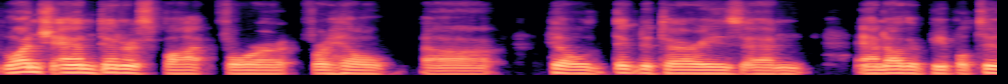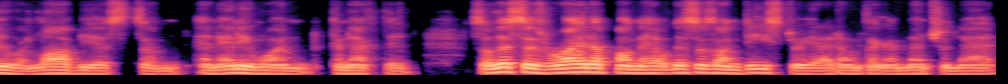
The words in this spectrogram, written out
lunch and dinner spot for for hill uh, Hill dignitaries and and other people too, and lobbyists and, and anyone connected. So this is right up on the hill. This is on D Street. I don't think I mentioned that.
